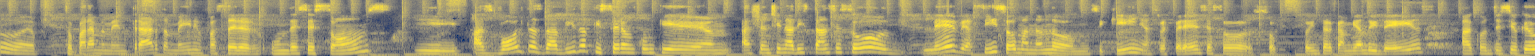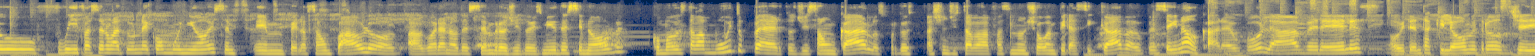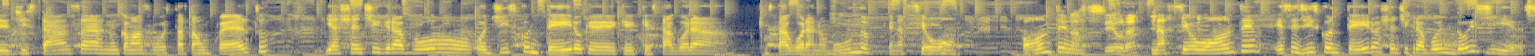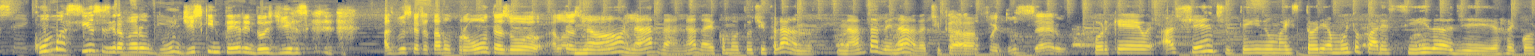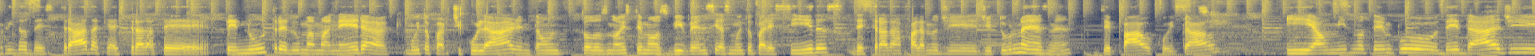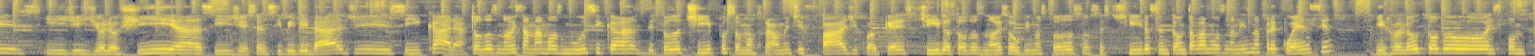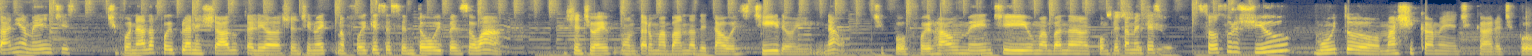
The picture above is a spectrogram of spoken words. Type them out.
toparam me entrar também em fazer um desses sons. E as voltas da vida fizeram com que hum, a gente na distância só leve assim, só mandando musiquinhas, referências, só, só, só intercambiando ideias. Aconteceu que eu fui fazer uma turnê com Munhões em, em, pela São Paulo, agora no dezembro de 2019 como eu estava muito perto de São Carlos, porque a gente estava fazendo um show em Piracicaba, eu pensei, não, cara, eu vou lá ver eles, 80 quilômetros de distância, nunca mais vou estar tão perto. E a gente gravou o disco inteiro que, que, que está agora que está agora no mundo, que nasceu ontem. Nasceu, né? Nasceu ontem. Esse disco inteiro a gente gravou em dois dias. Como assim vocês gravaram um disco inteiro em dois dias? As músicas já estavam prontas ou elas Não, nada, nada. É como eu tô te falando. Nada de nada. Tipo, Caramba, foi do zero. Porque a gente tem uma história muito parecida de recorrido de estrada, que a estrada te, te nutre de uma maneira muito particular. Então, todos nós temos vivências muito parecidas. De estrada, falando de, de turnês, né? De palco e tal. Sim e ao mesmo tempo de idades e de ideologias e de sensibilidades. E cara, todos nós amamos música de todo tipo, somos realmente fãs de qualquer estilo, todos nós ouvimos todos os estilos, então estávamos na mesma frequência. E rolou todo espontaneamente, tipo nada foi planejado, tá ligado? A gente não, é, não foi que se sentou e pensou, ah, a gente vai montar uma banda de tal estilo. E não, tipo, foi realmente uma banda completamente só surgiu, muito magicamente, cara, tipo,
